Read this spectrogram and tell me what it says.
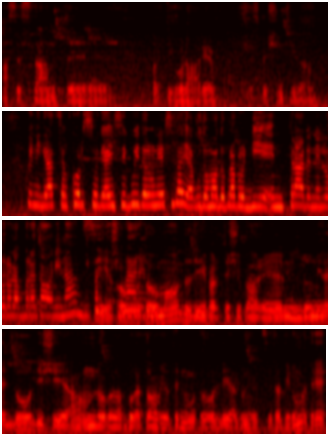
a sé stante particolare, specifica. Quindi grazie al corso che hai seguito all'università hai avuto modo proprio di entrare nei loro laboratori, no? Di Sì, ho partecipare. avuto modo di partecipare nel 2012 a un loro laboratorio tenuto lì all'Università di Roma 3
